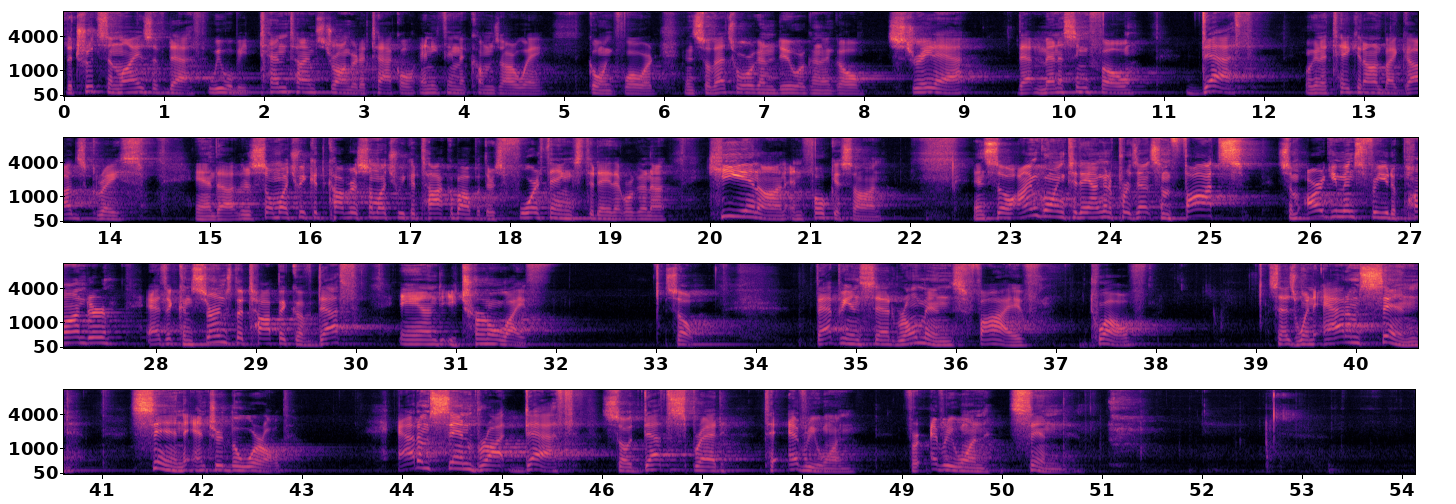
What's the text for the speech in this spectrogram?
the truths and lies of death, we will be 10 times stronger to tackle anything that comes our way going forward. And so that's what we're going to do. We're going to go straight at that menacing foe, death. We're going to take it on by God's grace. And uh, there's so much we could cover, so much we could talk about, but there's four things today that we're going to key in on and focus on. And so I'm going today, I'm going to present some thoughts, some arguments for you to ponder as it concerns the topic of death and eternal life. So, that being said, Romans 5 12 says, When Adam sinned, sin entered the world. Adam's sin brought death, so death spread to everyone, for everyone sinned.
